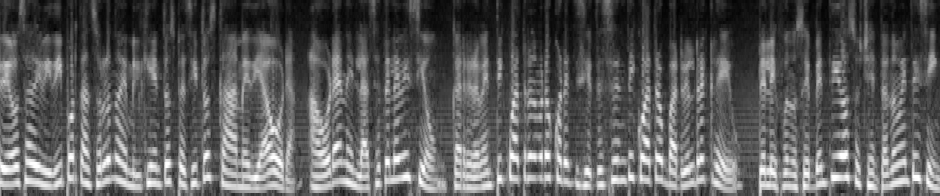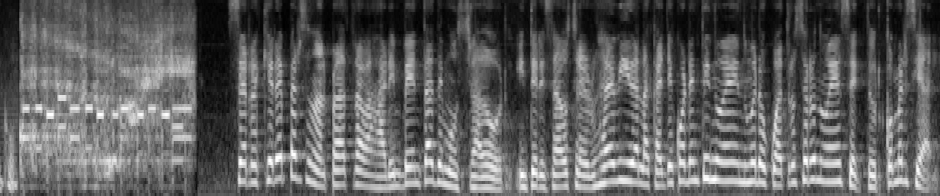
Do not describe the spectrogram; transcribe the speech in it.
Videos a DVD por tan solo 9.500 pesitos cada media hora. Ahora en Enlace Televisión, carrera 24, número 4764, Barrio El Recreo. Teléfono 622-8095. Se requiere personal para trabajar en ventas de mostrador. Interesados traer hoja de vida a la calle 49, número 409, sector comercial.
